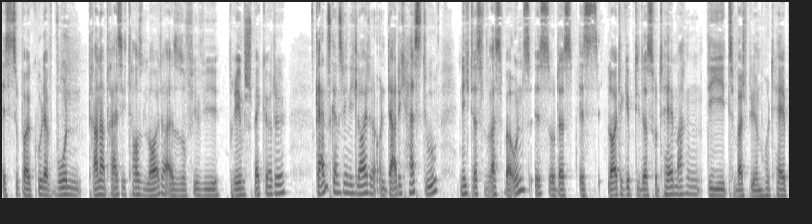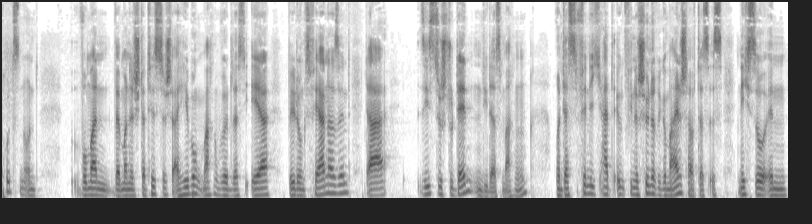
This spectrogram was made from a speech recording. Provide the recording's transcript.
ist super cool. Da wohnen 330.000 Leute, also so viel wie Brems Speckgürtel. Ganz, ganz wenig Leute. Und dadurch hast du nicht das, was bei uns ist, so dass es Leute gibt, die das Hotel machen, die zum Beispiel im Hotel putzen und wo man, wenn man eine statistische Erhebung machen würde, dass die eher bildungsferner sind, da siehst du Studenten, die das machen. Und das finde ich hat irgendwie eine schönere Gemeinschaft. Das ist nicht so in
